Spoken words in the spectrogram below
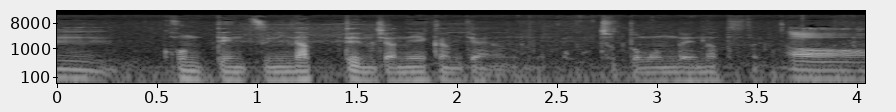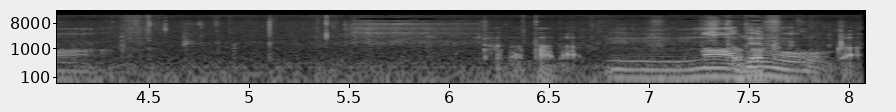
うん。コンテンツになってんじゃねえかみたいなのもちょっと問題になってたよ。ああただただうんまあ人の不幸が。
